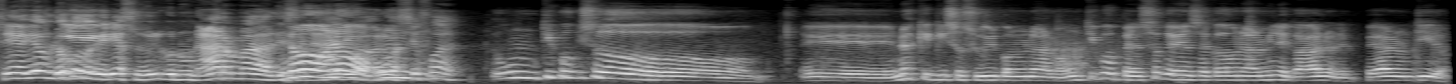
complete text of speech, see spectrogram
Sí, había un loco Y- que quería subir con un arma al No, escenario, no, algo un- así fue. Un tipo quiso. eh, no es que quiso subir con un arma, un tipo pensó que habían sacado un arma y le, cagaron, le pegaron un tiro.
